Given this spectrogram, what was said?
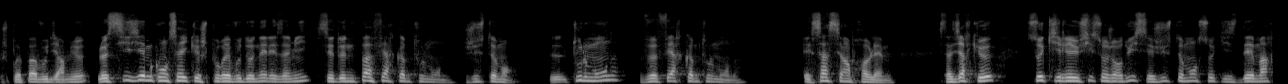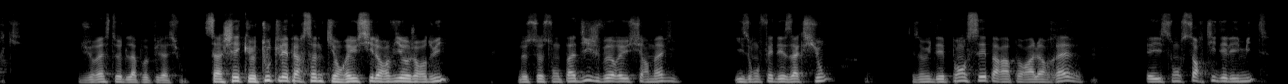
je ne peux pas vous dire mieux. Le sixième conseil que je pourrais vous donner, les amis, c'est de ne pas faire comme tout le monde. Justement, tout le monde veut faire comme tout le monde. Et ça, c'est un problème. C'est-à-dire que ceux qui réussissent aujourd'hui, c'est justement ceux qui se démarquent du reste de la population. Sachez que toutes les personnes qui ont réussi leur vie aujourd'hui ne se sont pas dit je veux réussir ma vie. Ils ont fait des actions, ils ont eu des pensées par rapport à leurs rêves et ils sont sortis des limites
